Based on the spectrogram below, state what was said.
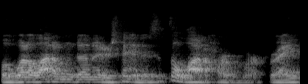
But what a lot of them don't understand is it's a lot of hard work, right?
